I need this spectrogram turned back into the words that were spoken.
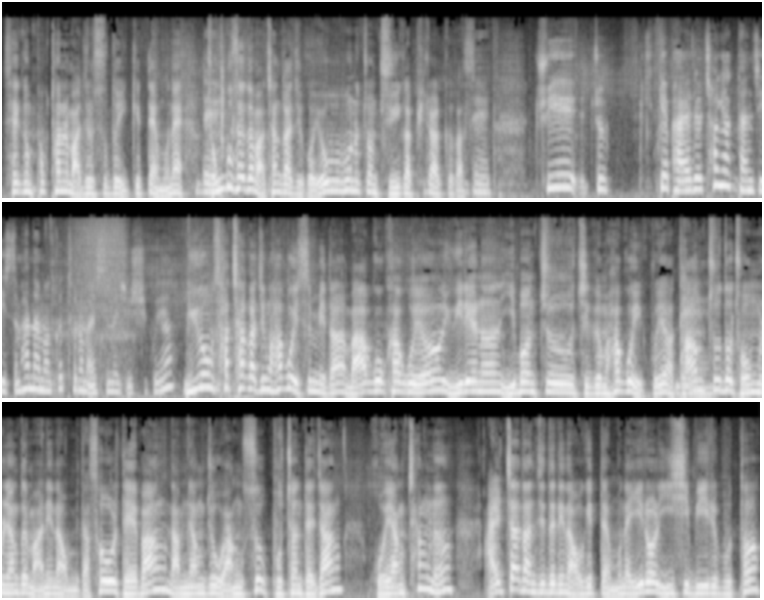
세금 폭탄을 맞을 수도 있기 때문에 네. 종부세도 마찬가지고 이 부분은 좀 주의가 필요할 것 네. 같습니다. 주의 좀 깊게 봐야 될 청약 단지 있으면 하나만 끝으로 말씀해 주시고요. 뉴욕 4차가 지금 하고 있습니다. 마곡하고요. 위례는 이번 주 지금 하고 있고요. 다음 네. 주도 좋은 물량들 많이 나옵니다. 서울 대방, 남양주 왕숙, 부천 대장, 고양, 창릉 알짜 단지들이 나오기 때문에 1월 22일부터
